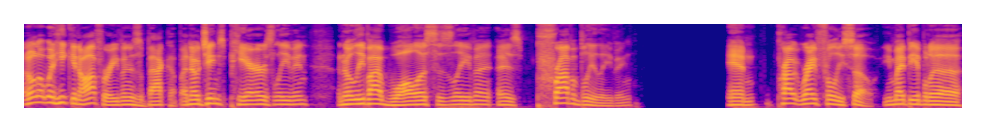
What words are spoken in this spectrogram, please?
I don't know what he can offer even as a backup. I know James Pierre is leaving. I know Levi Wallace is leaving, is probably leaving. And probably rightfully so. You might be able to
